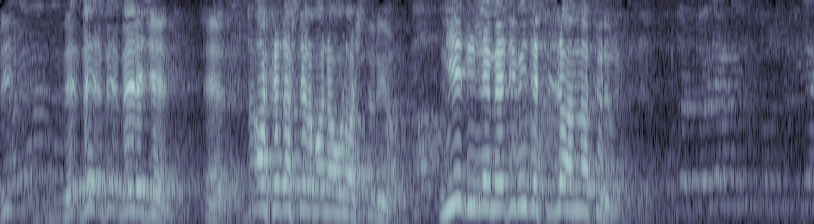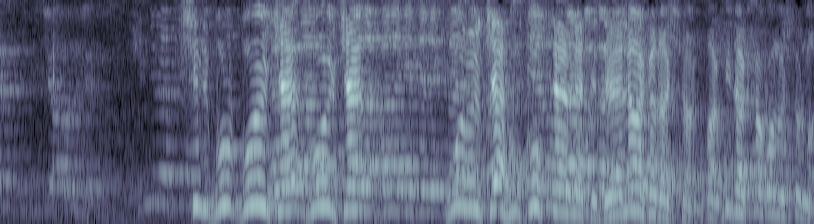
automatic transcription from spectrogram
ve, ve, ve- ve- vereceğim. Ee, arkadaşlar bana ulaştırıyor. Niye dinlemediğimi de size anlatırım. Şimdi bu bu ülke bu ülke bu ülke hukuk devleti değerli arkadaşlar. Bak bir dakika konuşturma.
